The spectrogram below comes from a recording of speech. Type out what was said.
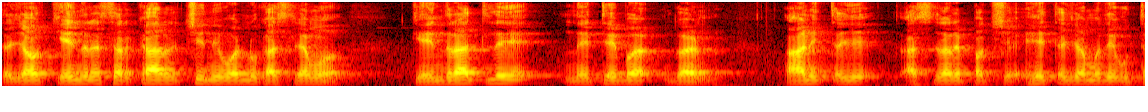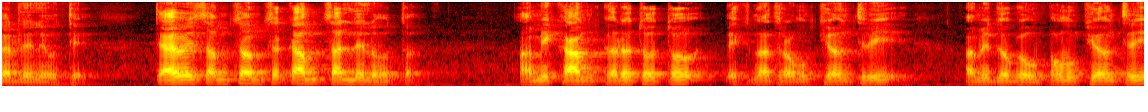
त्याच्यावर केंद्र सरकारची निवडणूक असल्यामुळं केंद्रातले नेते ब गण आणि ते असणारे पक्ष हे त्याच्यामध्ये उतरलेले होते. त्यावेळेस आमचं आमचं काम चाललेलं होतं. आम्ही काम करत होतो एकनाथराव मुख्यमंत्री आम्ही दोघं उपमुख्यमंत्री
